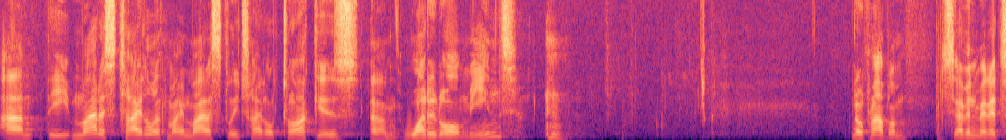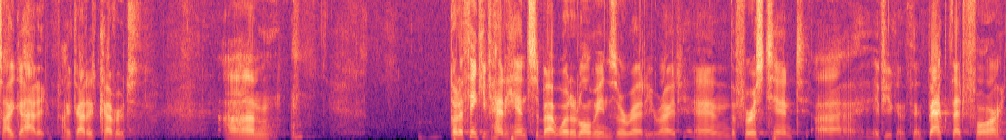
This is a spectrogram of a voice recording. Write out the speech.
um the modest title of my modestly titled talk is um, What It All Means. no problem. Seven minutes, I got it. I got it covered. But I think you've had hints about what it all means already, right? And the first hint, uh, if you can think back that far,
